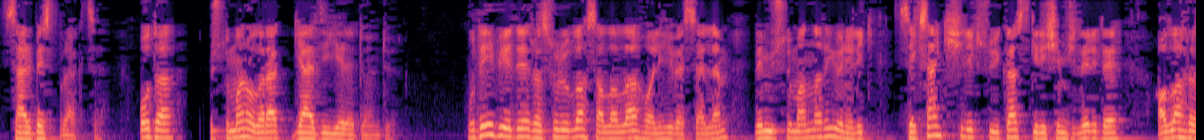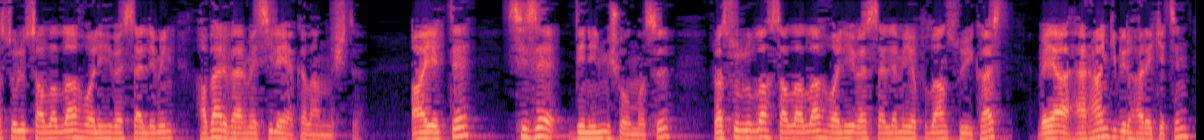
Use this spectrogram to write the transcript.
Serbest bıraktı. O da Müslüman olarak geldiği yere döndü. Hudeybiye'de Resulullah sallallahu aleyhi ve sellem ve Müslümanlara yönelik 80 kişilik suikast girişimcileri de Allah Resulü sallallahu aleyhi ve sellemin haber vermesiyle yakalanmıştı. Ayette size denilmiş olması Resulullah sallallahu aleyhi ve selleme yapılan suikast veya herhangi bir hareketin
